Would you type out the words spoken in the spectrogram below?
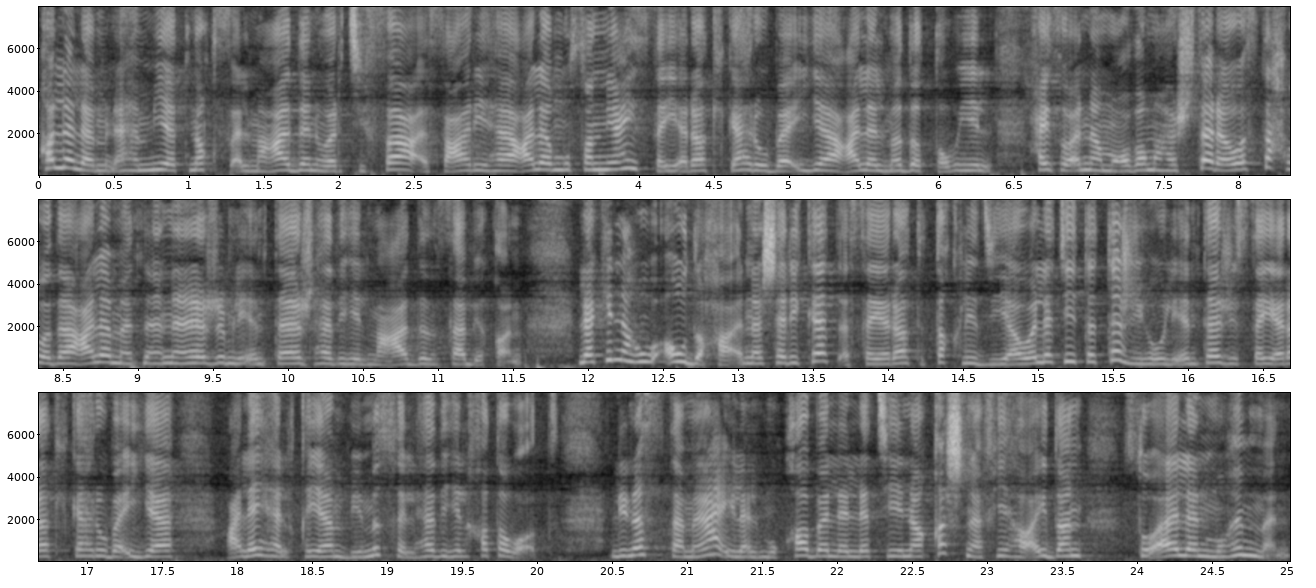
قلل من أهمية نقص المعادن وارتفاع أسعارها على مصنعي السيارات الكهربائية على المدى الطويل حيث أن معظمها اشترى واستحوذ على مناجم لإنتاج هذه المعادن سابقا. لكنه أوضح أن شركات السيارات التقليدية والتي تتجه لإنتاج السيارات الكهربائية عليها القيام بمثل هذه الخطوات. لنستمع إلى المقابلة التي ناقشنا فيها أيضا سؤالا مهما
